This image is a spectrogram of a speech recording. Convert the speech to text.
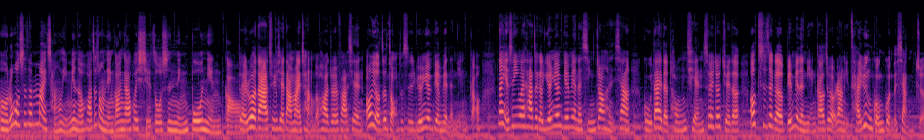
嗯，如果是在卖场里面的话，这种年糕应该会写作是宁波年糕。对，如果大家去一些大卖场的话，就会发现哦，有这种就是圆圆扁扁的年糕。那也是因为它这个圆圆扁扁的形状很像古代的铜钱，所以就觉得哦，吃这个扁扁的年糕就有让你财运滚滚的象征。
